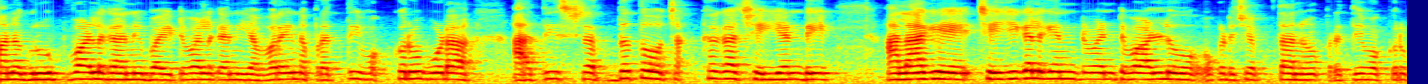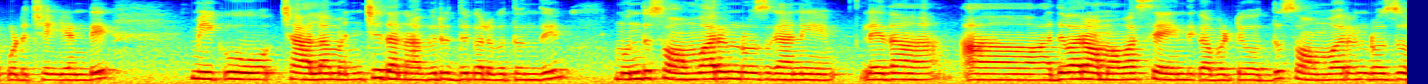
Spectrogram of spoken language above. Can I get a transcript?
మన గ్రూప్ వాళ్ళు కానీ బయట వాళ్ళు కానీ ఎవరైనా ప్రతి ఒక్కరూ కూడా అతి శ్రద్ధతో చక్కగా చెయ్యండి. అలాగే చెయ్యగలిగినటువంటి వాళ్ళు ఒకటి చెప్తాను ప్రతి ఒక్కరు కూడా చెయ్యండి. మీకు చాలా మంచి ధన అభివృద్ధి కలుగుతుంది. ముందు సోమవారం రోజు కానీ లేదా ఆదివారం అమావాస్య అయింది కాబట్టి వద్దు. సోమవారం రోజు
